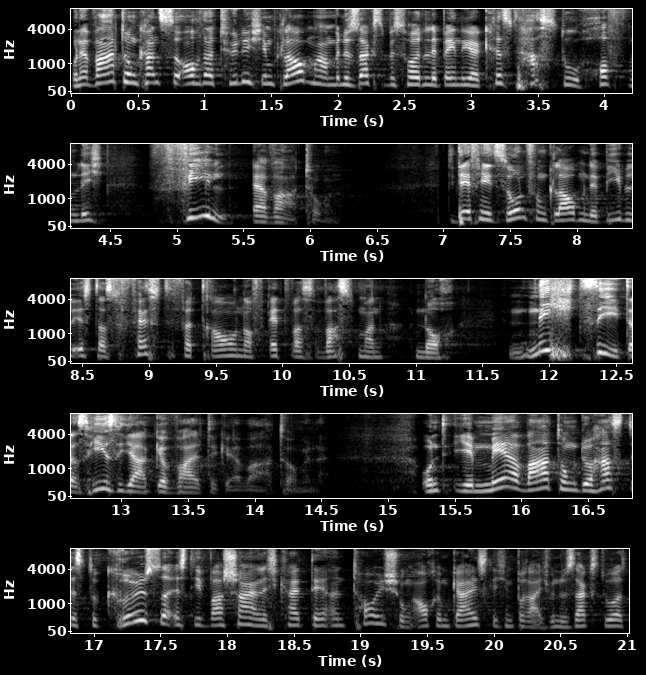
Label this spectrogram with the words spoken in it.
Und Erwartungen kannst du auch natürlich im Glauben haben. Wenn du sagst, du bist heute lebendiger Christ, hast du hoffentlich viel Erwartungen. Die Definition vom Glauben der Bibel ist das feste Vertrauen auf etwas, was man noch nicht sieht. Das hieße ja gewaltige Erwartungen. Und je mehr Erwartungen du hast, desto größer ist die Wahrscheinlichkeit der Enttäuschung, auch im geistlichen Bereich. Wenn du sagst, du hast,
